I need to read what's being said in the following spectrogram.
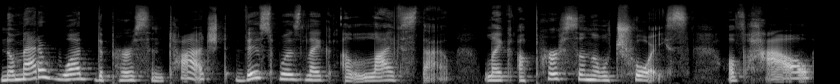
No matter what the person touched, this was like a lifestyle, like a personal choice of how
